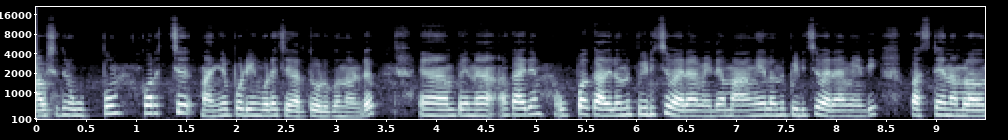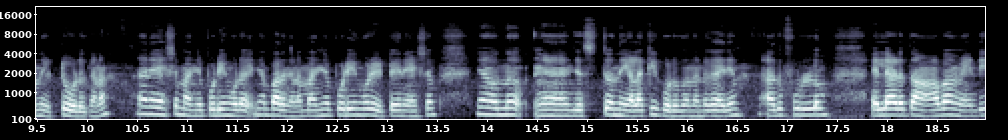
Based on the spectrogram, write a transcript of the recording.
ആവശ്യത്തിന് ഉപ്പും കുറച്ച് മഞ്ഞൾപ്പൊടിയും കൂടെ ചേർത്ത് കൊടുക്കുന്നുണ്ട്. പിന്നെ കാര്യം ഉപ്പൊക്കെ അതിലൊന്ന് പിടിച്ച് വരാൻ വേണ്ടി ആ മാങ്ങയിലൊന്ന് പിടിച്ച് വരാൻ വേണ്ടി ഫസ്റ്റ് നമ്മളതൊന്ന് ഇട്ട് കൊടുക്കണം. അതിനുശേഷം മഞ്ഞൾപ്പൊടിയും കൂടെ ഞാൻ പറഞ്ഞല്ലോ മഞ്ഞൾപ്പൊടിയും കൂടെ ഇട്ടതിന് ശേഷം ഞാൻ ഒന്ന് ജസ്റ്റ് ഒന്ന് ഇളക്കി കൊടുക്കുന്നുണ്ട്. കാര്യം അത് ഫുള്ളും എല്ലായിടത്തും ആവാൻ വേണ്ടി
